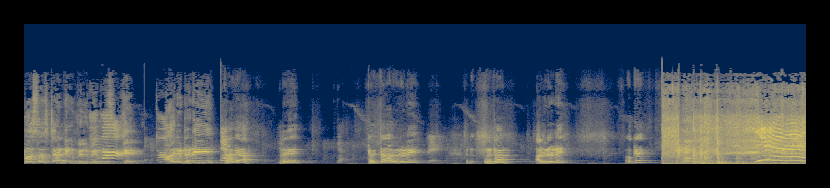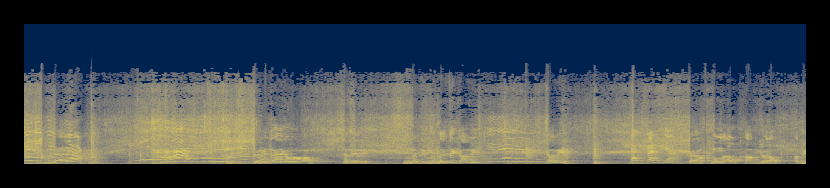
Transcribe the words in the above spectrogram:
person standing will win this game are you ready Kavya ready Kavita are you ready Ridan are you ready okay जो हैंड आएगा वो आओ जल्दी जल्दी नज़दीक नज़दीक कावी। कावी। टच कर दिया। क्या मम्मा आउट आप यू आर आउट अभी।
